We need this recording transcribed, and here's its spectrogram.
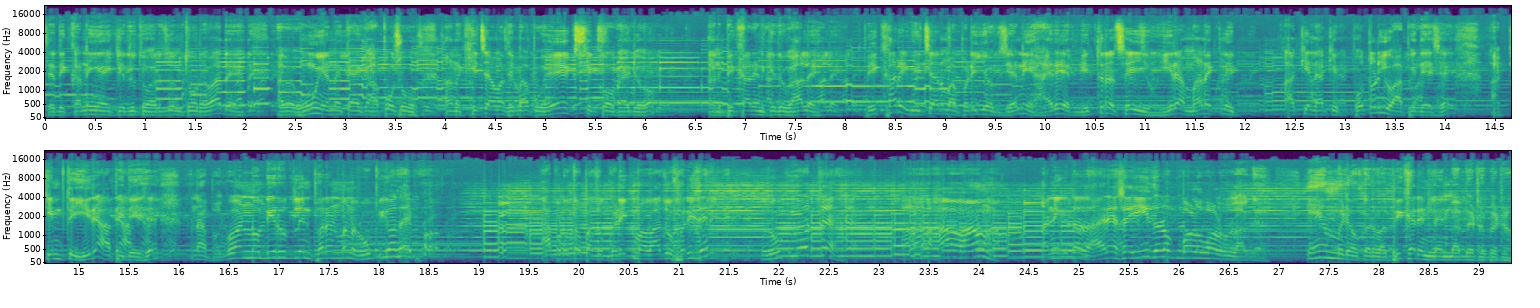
તેથી કનૈયાએ કીધું, તું અર્જુન, તું રવા દે. હવે હું એને કંઈક આપું છું. અને ખીચામાંથી બાપુ એક સિક્કો કાઢ્યો અને ભિખારીને કીધું કે, હાલે. ભિખારી વિચારમાં પડી ગયો જેની હારે મિત્ર છે એ હીરા માણેકની આખી નાખી પોતળીઓ આપી દે છે, આ કિંમતી હીરા આપી દે છે. અને આ ભગવાનનું બિરુદ લઈને ફરણ મને રૂપિયો જ આપ્યો. આપણું તો પાછું ઘડીકમાં બાજુ ફરી જાય. રૂપિયો જ છે. એમ મળ્યો કરવા, ભિખારીની લાઈનમાં બેઠો બેઠો.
